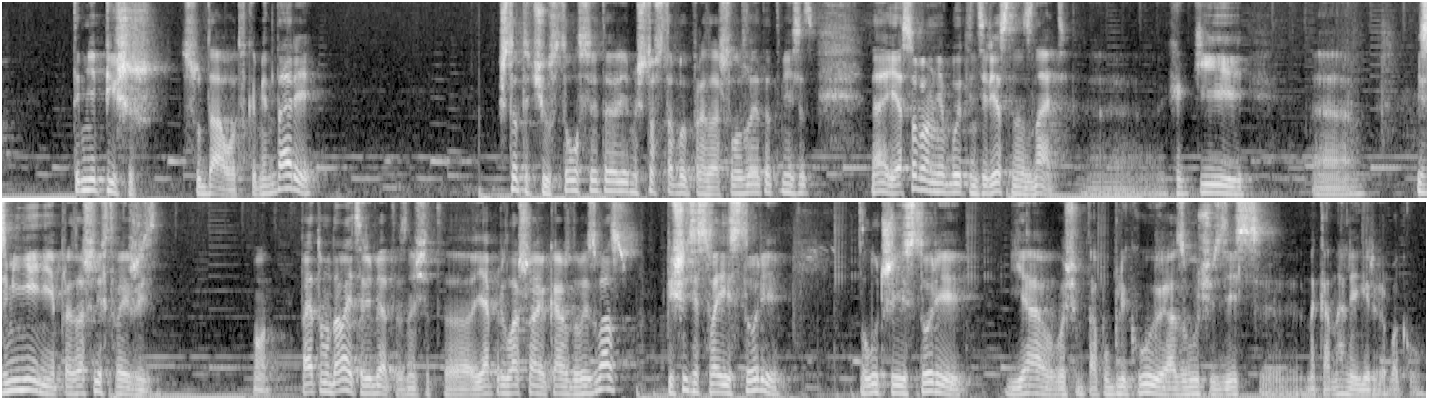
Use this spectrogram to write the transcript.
ты мне пишешь сюда вот в комментарии, что ты чувствовал все это время, что с тобой произошло за этот месяц. Да, и особо мне будет интересно знать, э, какие э, изменения произошли в твоей жизни. Вот. Поэтому давайте, ребята, значит, э, я приглашаю каждого из вас, пишите свои истории. Лучшие истории я, в общем-то, опубликую озвучу здесь на канале Игоря Рыбакова.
